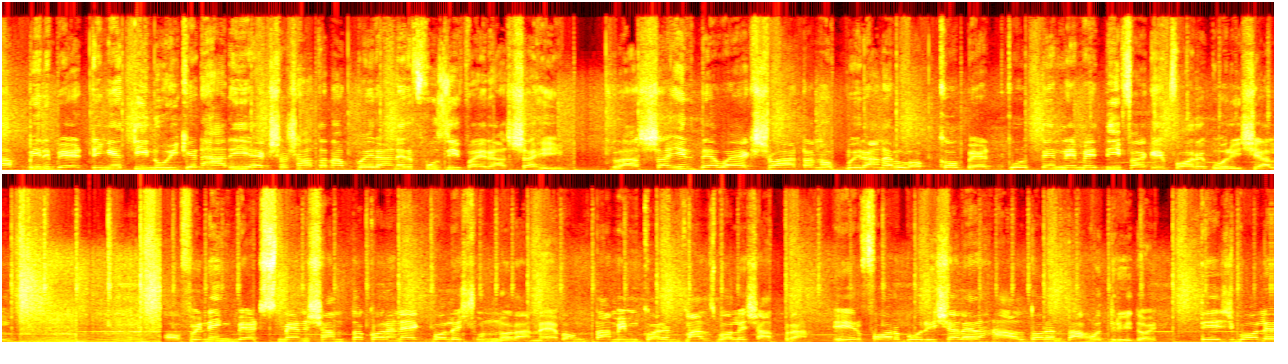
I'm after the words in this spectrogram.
রাব্বির ব্যাটিংয়ে তিন উইকেট হারিয়ে একশো সাতানব্বই রানের পুঁজি পায় রাজশাহী। রাজশাহীর দেওয়া একশো আটানব্বই রানের লক্ষ্য ব্যাট করতে নেমে দিফাকে পরে বরিশাল। ওপেনিং ব্যাটসম্যান শান্ত করেন এক বলে শূন্য রান এবং তামিম করেন পাঁচ বলে সাত রান। এরপর বরিশালের হাল ধরেন তাহদ হৃদয়। তেইশ বলে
